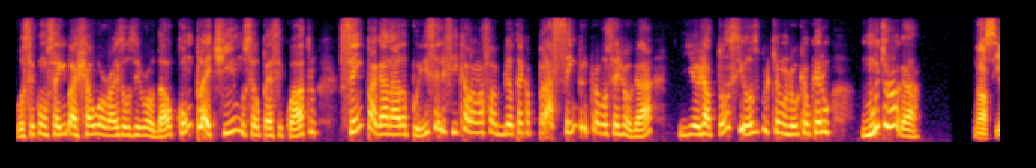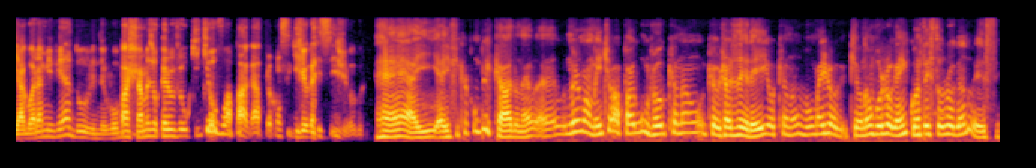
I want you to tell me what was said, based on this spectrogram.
você consegue baixar o Horizon Zero Dawn completinho no seu PS4 sem pagar nada por isso, ele fica lá na sua biblioteca para sempre para você jogar. E eu já tô ansioso porque é um jogo que eu quero muito jogar. Nossa, e agora me vem a dúvida. Eu vou baixar, mas eu quero ver o que, que eu vou apagar para conseguir jogar esse jogo. É, aí, aí fica complicado, né? Eu, normalmente eu apago um jogo que eu não que eu já zerei ou que eu não vou mais jogar, que eu não vou jogar enquanto eu estou jogando esse.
